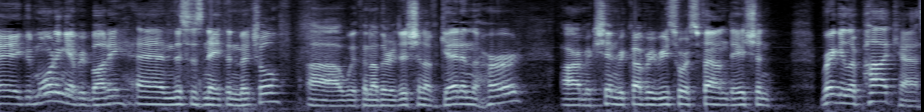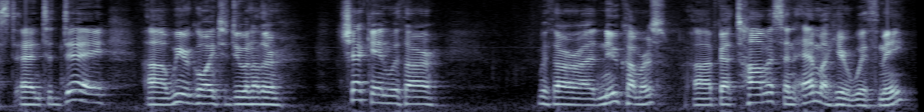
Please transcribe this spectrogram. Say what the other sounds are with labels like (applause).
Hey, good morning, everybody. And this is Nathan Mitchell uh, with another edition of Get in the Herd, our McShin Recovery Resource Foundation regular podcast. And today uh, we are going to do another check in with our with our uh, newcomers. Uh, I've got Thomas and Emma here with me.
